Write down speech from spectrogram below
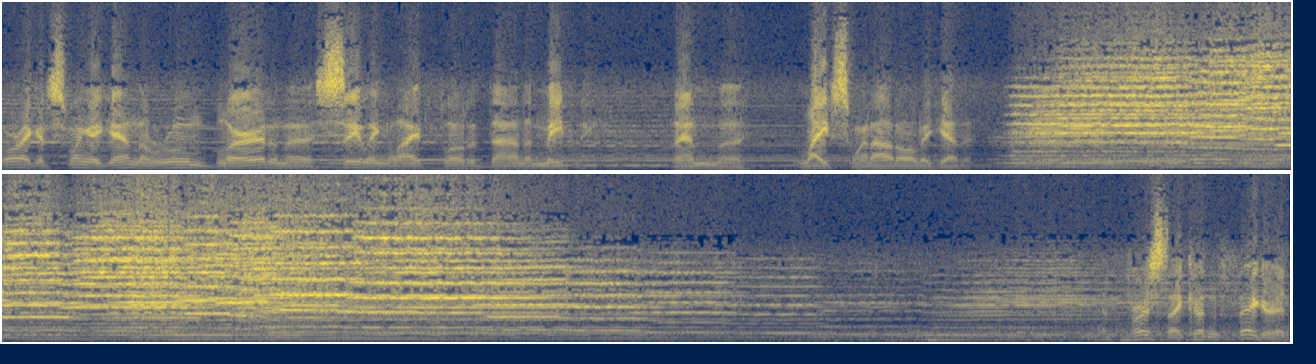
Before I could swing again, the room blurred, and the ceiling light floated down to meet me. Then the lights went out altogether. At first, I couldn't figure it.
